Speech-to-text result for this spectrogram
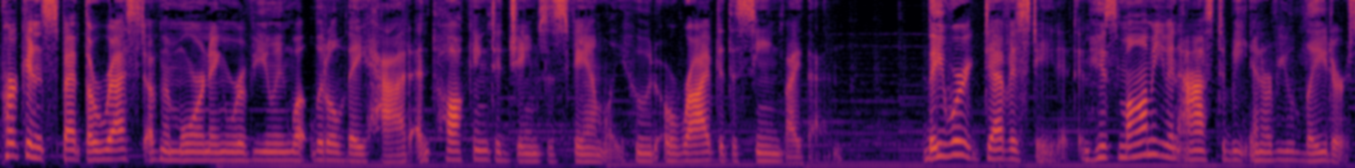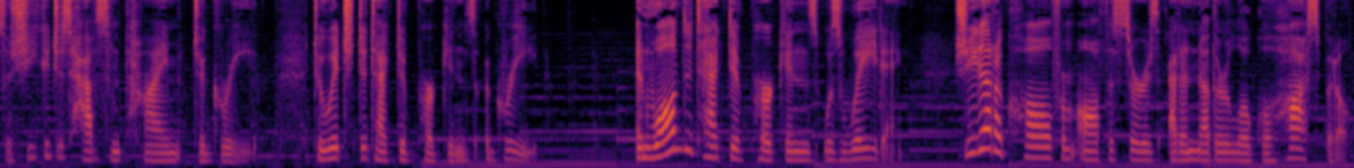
Perkins spent the rest of the morning reviewing what little they had and talking to James's family, who'd arrived at the scene by then. They were devastated, and his mom even asked to be interviewed later so she could just have some time to grieve, to which Detective Perkins agreed. And while Detective Perkins was waiting, she got a call from officers at another local hospital.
